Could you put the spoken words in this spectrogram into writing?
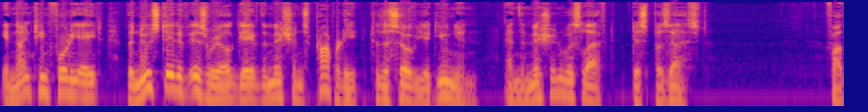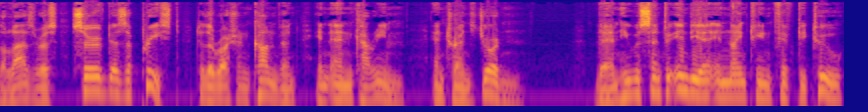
In 1948, the new state of Israel gave the mission's property to the Soviet Union, and the mission was left dispossessed. Father Lazarus served as a priest to the Russian convent in Aïn Karim and Transjordan. Then he was sent to India in 1952,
